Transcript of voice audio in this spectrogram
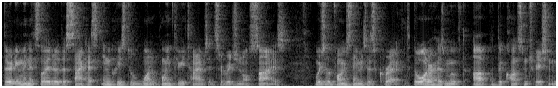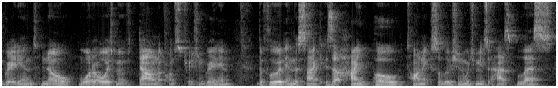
30 minutes later, the sac has increased to 1.3 times its original size. Which of the following statements is correct? The water has moved up the concentration gradient. No, water always moves down a concentration gradient. The fluid in the sac is a hypotonic solution, which means it has less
